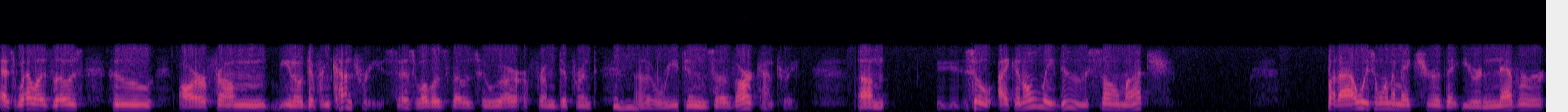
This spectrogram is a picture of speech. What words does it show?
as well as those who are from you know different countries, as well as those who are from different uh, regions of our country. Um, so I can only do so much, but I always want to make sure that you're never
